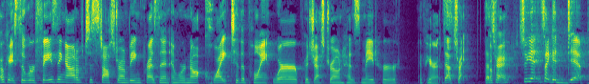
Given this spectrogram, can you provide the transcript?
Okay, so we're phasing out of testosterone being present, and we're not quite to the point where progesterone has made her appearance. That's right. That's Okay. right. So yeah, it's like a dip.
